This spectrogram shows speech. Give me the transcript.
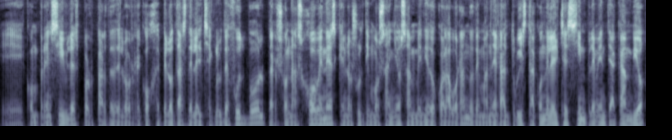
eh, comprensibles por parte de los recogepelotas del Elche Club de Fútbol, personas jóvenes que en los últimos años han venido colaborando de manera altruista con el Elche simplemente a cambio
